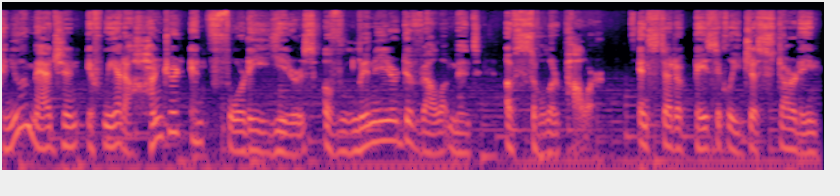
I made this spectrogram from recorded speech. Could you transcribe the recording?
Can you imagine if we had 140 years of linear development of solar power instead of basically just starting,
